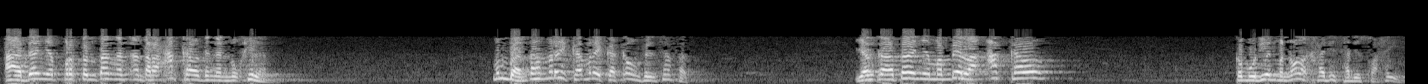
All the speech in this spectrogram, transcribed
adanya pertentangan antara akal dengan nukilan membantah mereka, mereka kaum filsafat. Yang katanya membela akal, kemudian menolak hadis-hadis sahih.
